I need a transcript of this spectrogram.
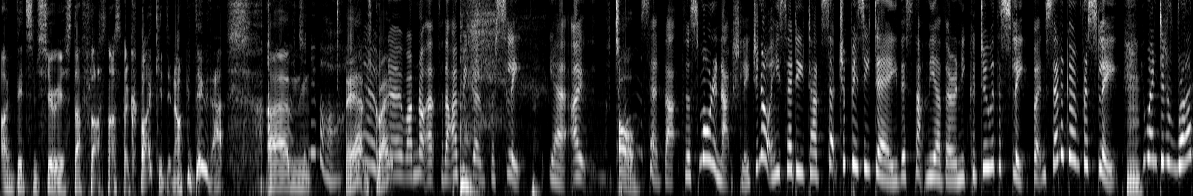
I did some serious stuff last night. I was like, crikey, didn't I could do that? Um, yeah, it was no, great. No, I'm not up for that. I'd be going for sleep. Yeah, I. Tom Oh. said that this morning. Actually, do you know what he said? He'd had such a busy day, this, that, and the other, and he could do with a sleep. But instead of going for sleep, Hmm. he went and did a run.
